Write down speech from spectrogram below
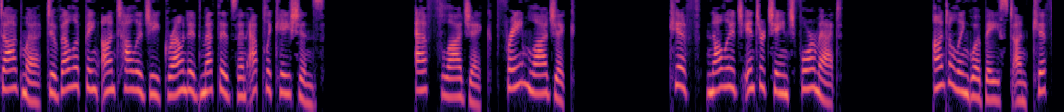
Dogma developing ontology-grounded methods and applications. F-logic frame logic. KIF knowledge interchange format. Ontolingua based on KIF.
